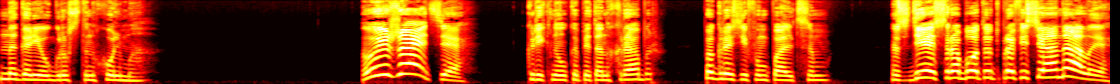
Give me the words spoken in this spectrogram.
на горе у Гростенхольма. «Уезжайте!» — крикнул капитан Храбр, погрозив им пальцем. «Здесь работают профессионалы!»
